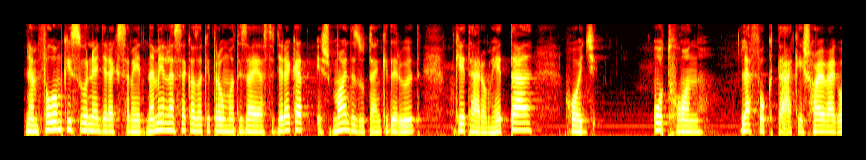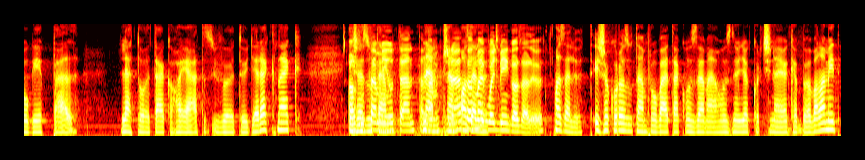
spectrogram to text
Nem fogom kiszúrni a gyerek szemét, nem én leszek az, aki traumatizálja ezt a gyereket, és majd ezután kiderült két-három héttel, hogy otthon lefogták és hajvágógéppel letolták a haját az üvöltő gyereknek, és Azután, ezután- miután te nem, nem csináltad az meg, előtt. vagy még az előtt? Az előtt. És akkor azután próbálták hozzám elhozni, hogy akkor csináljak ebből valamit.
